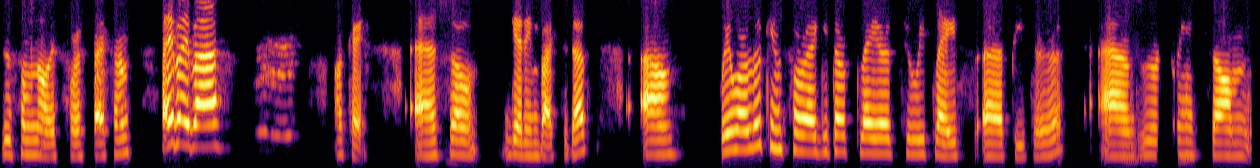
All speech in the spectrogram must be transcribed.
do some noise for a second. Hey, bye. Bye! Okay. Uh, so getting back to that, um, we were looking for a guitar player to replace uh, Peter, and we were doing some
